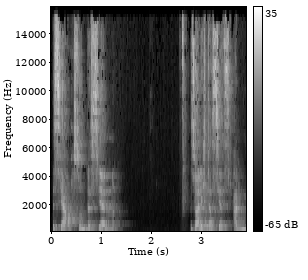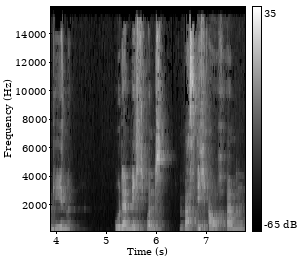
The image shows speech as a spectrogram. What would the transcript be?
ist ja auch so ein bisschen, soll ich das jetzt angehen oder nicht. Und was ich auch ähm,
